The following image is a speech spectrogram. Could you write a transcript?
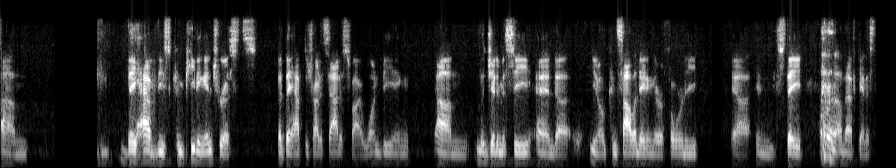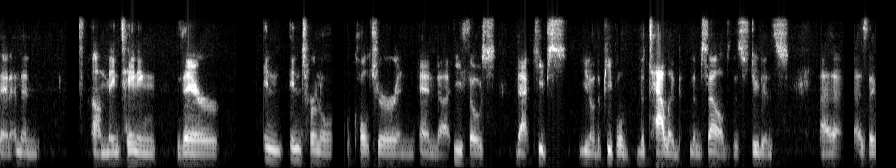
um, they have these competing interests that they have to try to satisfy. One being um, legitimacy and uh, you know consolidating their authority uh, in the state of Afghanistan, and then um, maintaining their in, internal culture and and uh, ethos that keeps you know the people, the Talib themselves, the students, uh, as they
